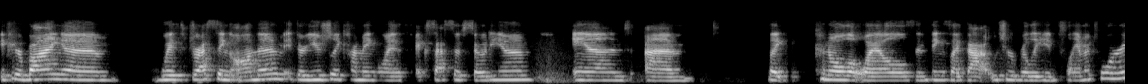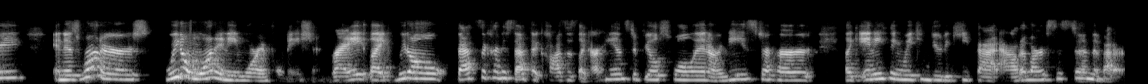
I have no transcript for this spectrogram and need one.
if you're buying them with dressing on them, they're usually coming with excessive sodium and um, like canola oils and things like that, which are really inflammatory. And as runners, we don't want any more inflammation, right? Like we don't, that's the kind of stuff that causes like our hands to feel swollen, our knees to hurt, like anything we can do to keep that out of our system, the better.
